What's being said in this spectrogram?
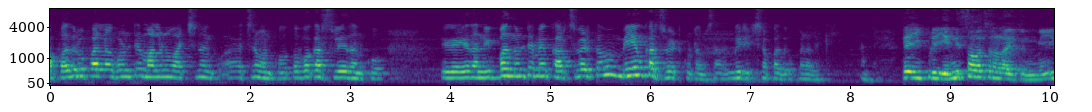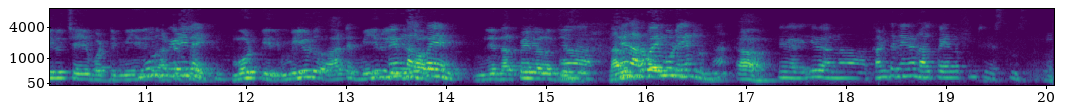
ఆ పది రూపాయలు కొంటే మళ్ళీ నువ్వు వచ్చిన వచ్చినాం అనుకో తొవ్వ ఖర్చు లేదనుకో ఇక ఏదైనా ఇబ్బంది ఉంటే మేము ఖర్చు పెడతాము మేము ఖర్చు పెట్టుకుంటాం సార్ మీరు ఇచ్చిన పది రూపాయలకి. అంటే ఇప్పుడు ఎన్ని సంవత్సరాలు అవుతుంది? మీరు చేయబట్టి మీరు మూడు అంటే పీరియడ్లు అవుతుంది. మూడు పీరియడ్ మీరు అంటే మీరు నేను ఎన్ని నలభై సంవత్సరాలు- ఏళ్ళు. నేను నలభై ఏళ్ళ నుంచి ఆ, చేస్తున్నా. నేను అరవై నలభై మూడు ఏళ్ళు ఉన్నా ఆ. ఇక ఇక నా కంటిన్యూగా నలభై ఏళ్ళ నుంచి చేస్తున్నాను సార్.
